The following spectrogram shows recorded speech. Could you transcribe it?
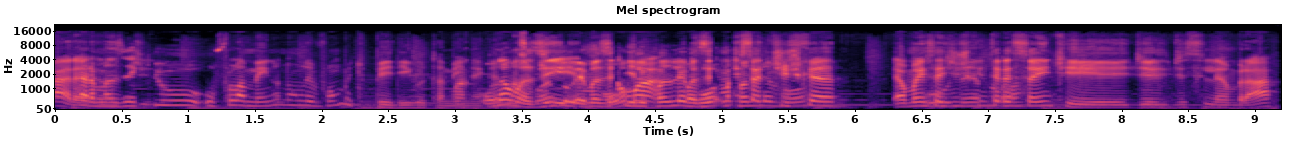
Cara, cara, mas é que o, o Flamengo não levou muito perigo também, né? Não, mas, mas, e, mas, levou, uma, quando levou, mas é uma estatística, levou, é uma estatística interessante de, de se lembrar.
